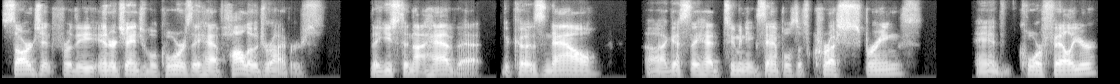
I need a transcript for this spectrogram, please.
Sargent for the interchangeable cores, they have hollow drivers. They used to not have that because now, uh, I guess they had too many examples of crushed springs and core failure.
